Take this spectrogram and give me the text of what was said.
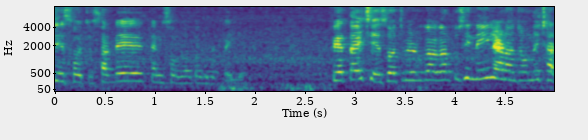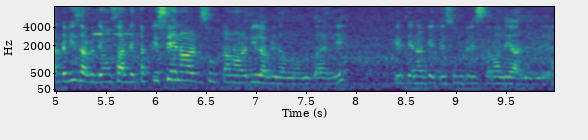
600 ਚ 350 ਦਾ ਤਾਂ ਦੁਪੱਟਾ ਹੀ ਹੈ। ਫਿਰ ਤਾਂ ਇਹ 600 ਚ ਮਿਲੂਗਾ, ਅਗਰ ਤੁਸੀਂ ਨਹੀਂ ਲੈਣਾ ਚਾਹੁੰਦੇ, ਛੱਡ ਵੀ ਸਕਦੇ ਹੋ। ਸਾਡੇ ਤਾਂ ਕਿਸੇ ਨਾਲ ਸੂਟਾਂ ਨਾਲ ਵੀ ਲੱਗ ਜਾਂਦਾ ਹੁੰਦਾ ਇਹ। ਕਿਤੇ ਨਾ ਕਿਤੇ ਸੂਟ ਇਸ ਤਰ੍ਹਾਂ ਦੇ ਆ ਜਾਂਦੇ ਆ।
